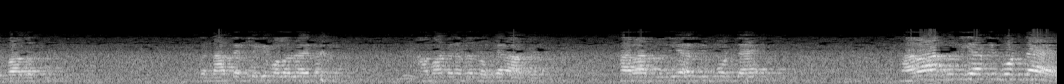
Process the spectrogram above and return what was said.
ইবাদত না দেখলে কি বলা যায় না? আমাদের কাছে লোকেরা আছে। সারা দুনিয়ার রিপোর্ট দেয়। সারা দুনিয়ার রিপোর্ট দেয়।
